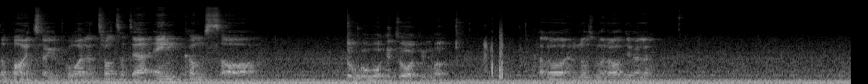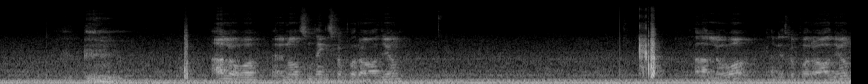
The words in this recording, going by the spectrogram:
De har inte slagit på den, trots att jag enkom sa Slå på walkie-talkien bara. Hallå, är det någon som har radio eller? Hallå, är det någon som tänker slå på radion? Hallå, kan ni slå på radion?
